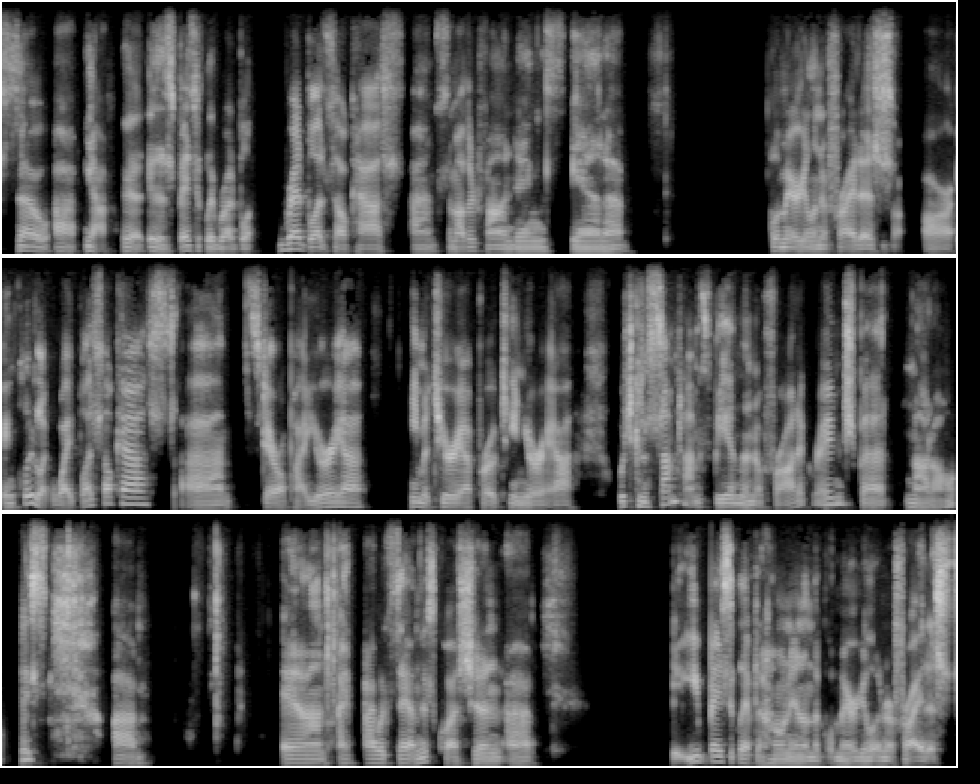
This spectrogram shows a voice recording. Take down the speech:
So, uh, yeah, it is basically red blood red blood cell casts. Um, some other findings in uh, glomerulonephritis are include like white blood cell casts, um, sterile pyuria, hematuria, proteinuria, which can sometimes be in the nephrotic range, but not always. Um, and I, I would say on this question, uh, you basically have to hone in on the glomerulonephritis.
